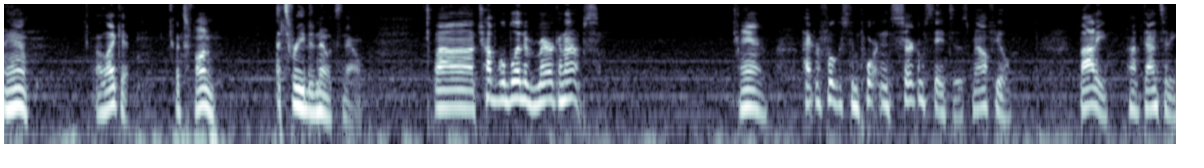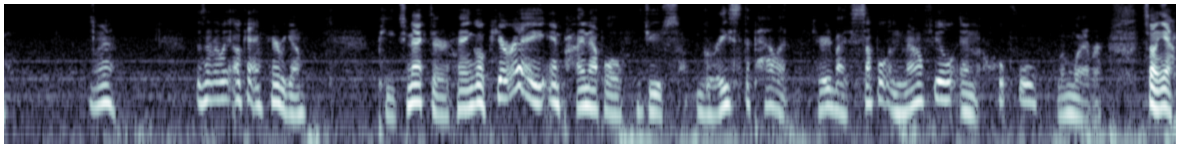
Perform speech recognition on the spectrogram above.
Yeah, I like it. It's fun. Let's read the notes now. Uh, tropical blend of American hops. Yeah. Hyper focused important circumstances. Mouthfeel. Body. Hop density. Yeah. Doesn't really. Okay, here we go. Peach nectar, mango puree, and pineapple juice. Grace the palate carried by supple and mouthfeel and hopeful, whatever. So yeah,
